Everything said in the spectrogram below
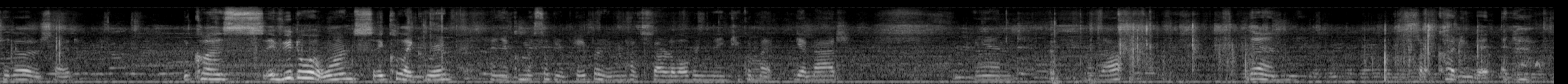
to the other side. Because if you do it once, it could like rip and it could mess up your paper and you're gonna have to start all over and then you could get mad. And that. Then start cutting it in half.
